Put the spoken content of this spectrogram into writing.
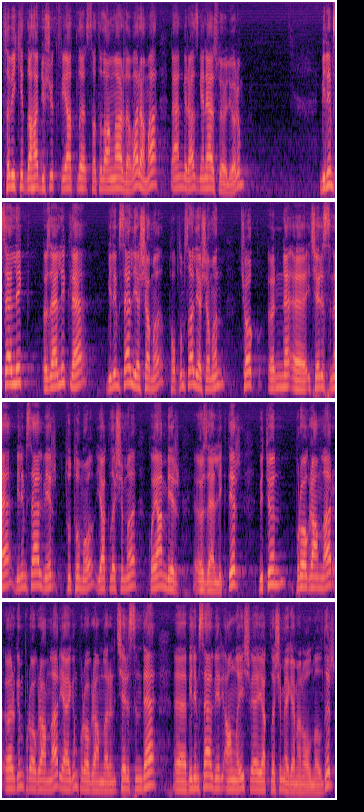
tabii ki daha düşük fiyatlı satılanlar da var ama ben biraz genel söylüyorum. Bilimsellik özellikle bilimsel yaşamı, toplumsal yaşamın çok önüne e, içerisine bilimsel bir tutumu, yaklaşımı koyan bir özelliktir. Bütün programlar, örgün programlar, yaygın programların içerisinde e, bilimsel bir anlayış ve yaklaşım egemen olmalıdır.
